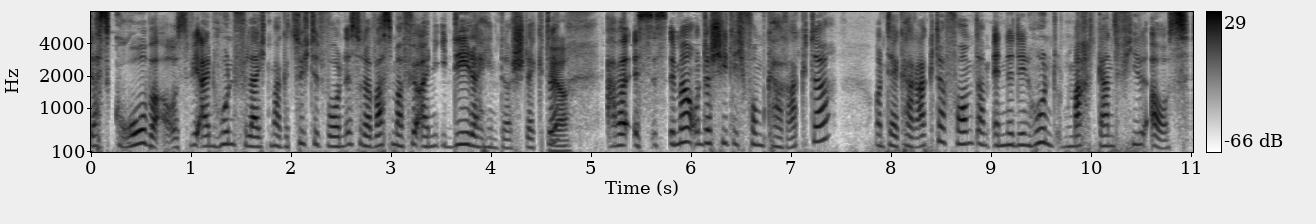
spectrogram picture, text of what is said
das Grobe aus, wie ein Hund vielleicht mal gezüchtet worden ist oder was mal für eine Idee dahinter steckte. Ja. Aber es ist immer unterschiedlich vom Charakter und der Charakter formt am Ende den Hund und macht ganz viel aus.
